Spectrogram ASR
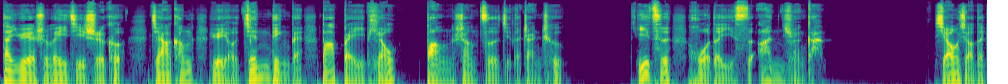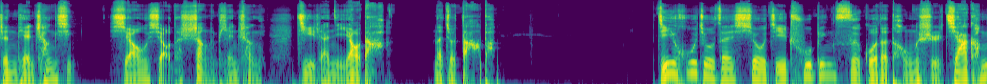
但越是危急时刻，家康越要坚定地把北条绑上自己的战车。以此获得一丝安全感。小小的真田昌幸，小小的上田城，既然你要打，那就打吧。几乎就在秀吉出兵四国的同时，家康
